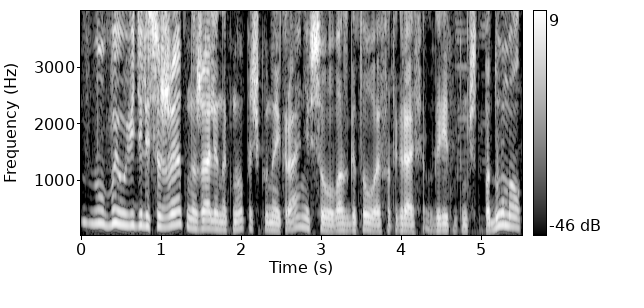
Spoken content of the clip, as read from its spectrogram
ну, вы увидели сюжет, нажали на кнопочку на экране, все, у вас готовая фотография. Алгоритм там что-то подумал,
